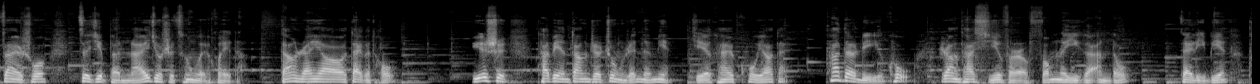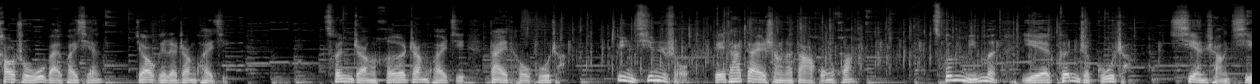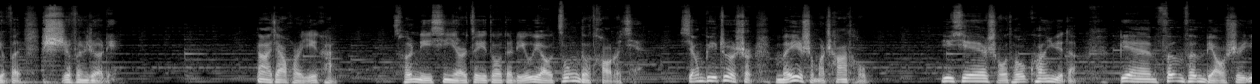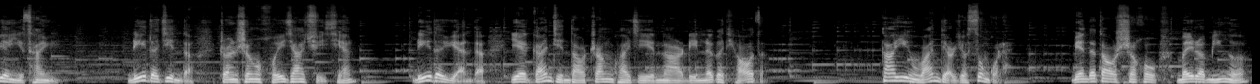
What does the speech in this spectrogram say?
再说自己本来就是村委会的，当然要带个头。于是他便当着众人的面解开裤腰带，他的里裤让他媳妇缝了一个暗兜，在里边掏出五百块钱交给了张会计。村长和张会计带头鼓掌，并亲手给他戴上了大红花。村民们也跟着鼓掌，现场气氛十分热烈。大家伙一看，村里心眼最多的刘耀宗都掏了钱，想必这事儿没什么插头。一些手头宽裕的，便纷纷表示愿意参与。离得近的转身回家取钱，离得远的也赶紧到张会计那儿领了个条子，答应晚点就送过来，免得到时候没了名额。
